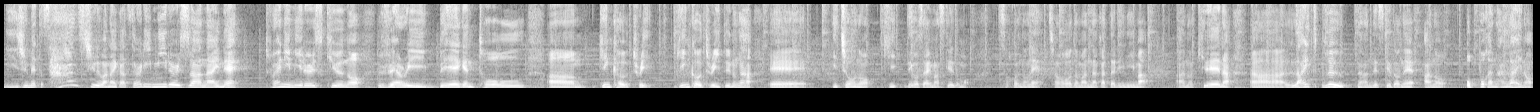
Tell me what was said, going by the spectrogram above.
20メートル30はないか。30 meters はないね。20 meters 級の very big and tall、um, 銀行 tree. 銀行 tree というのが、えー、イチョウの木でございますけれどもそこのねちょうど真ん中あたりに今あの綺麗なあライトブルーなんですけどねあの尾っぽが長いの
